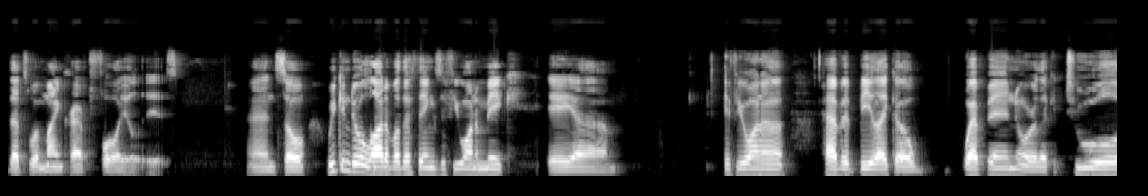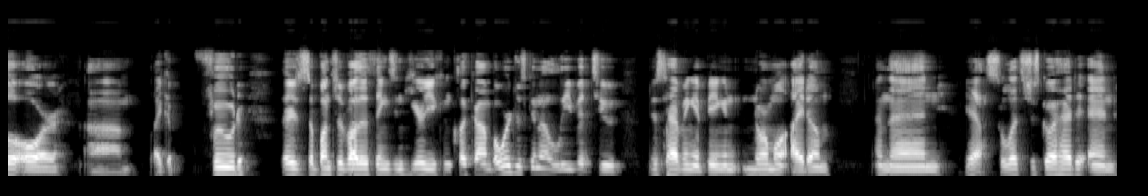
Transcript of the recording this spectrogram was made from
that's what Minecraft foil is and so we can do a lot of other things if you want to make a um, if you want to have it be like a weapon or like a tool or um, like a food. There's a bunch of other things in here you can click on, but we're just going to leave it to just having it being a normal item. And then, yeah, so let's just go ahead and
